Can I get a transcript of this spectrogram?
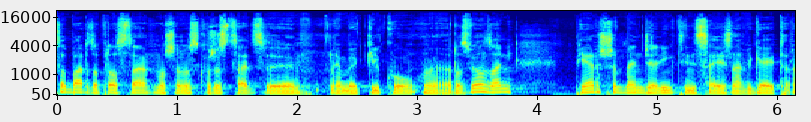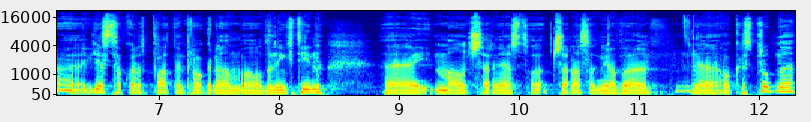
To bardzo proste. Możemy skorzystać z jakby kilku e, rozwiązań. Pierwszy będzie LinkedIn Sales Navigator. Jest to akurat płatny program od LinkedIn. E, Ma on 14-dniowy e, okres próbny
